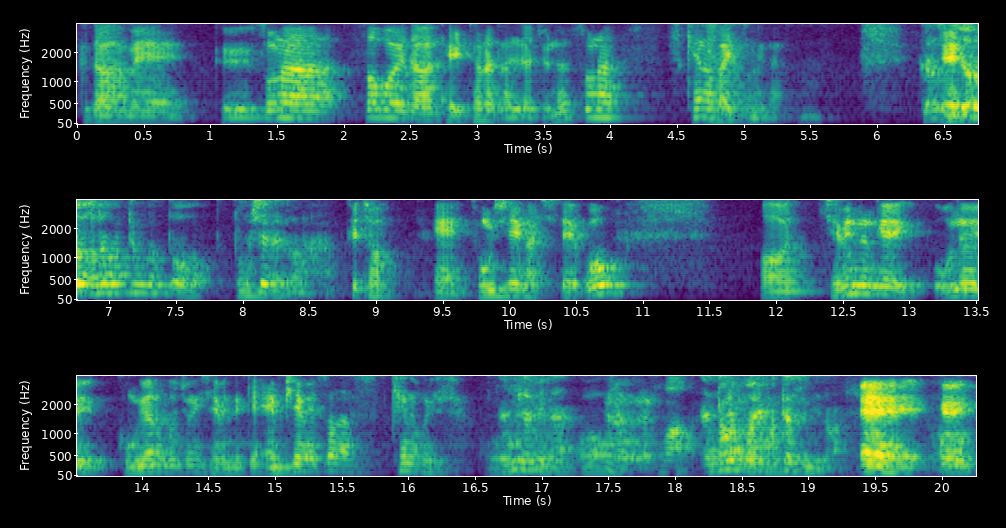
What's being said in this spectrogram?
그 다음에 그 소나 서버에다가 데이터를 날려주는 소나 스캐너가 스캐너가. 있습니다. 그래서 예. 여러 언어 같은 것도 동시에 되잖아요. 그쵸? 예, 동시에 같이 되고 어, 재밌는 게 오늘 공유하는 것 중에 재밌는 게 npm의 소나 스캐너가 있어요. NPM이네. 어, 와. 옛날하고 많이 바뀌었습니다. 예, 그 어.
